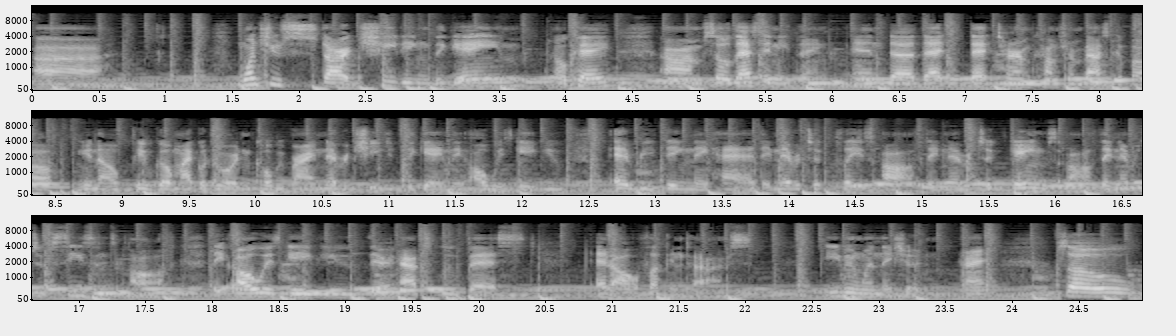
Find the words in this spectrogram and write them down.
uh once you start cheating the game, okay, um, so that's anything, and uh, that that term comes from basketball. You know, people go Michael Jordan, Kobe Bryant never cheated the game. They always gave you everything they had. They never took plays off. They never took games off. They never took seasons off. They always gave you their absolute best at all fucking times. Even when they shouldn't, right? So,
